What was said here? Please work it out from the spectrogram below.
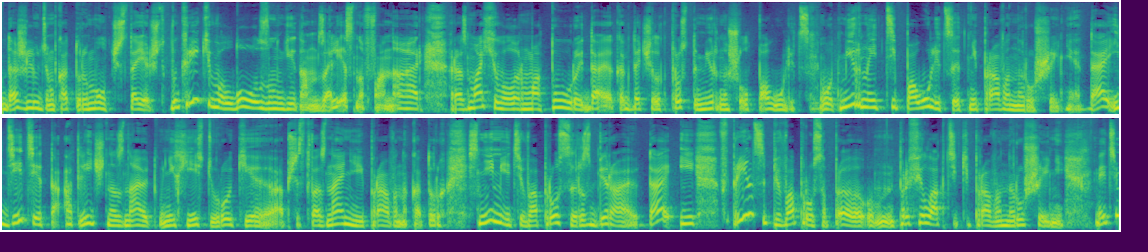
даже людям, которые молча стояли, что выкрикивал лозунги, там, залез на фонарь, размахивал арматурой, да, когда человек просто мирно шел по улице. Вот, мирно идти по улице – это не правонарушение. Да? И дети это отлично знают. У них есть уроки обществознания и права, на которых с ними эти вопросы разбирают. Да? И, в принципе, вопрос о профилактике правонарушений. Этим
